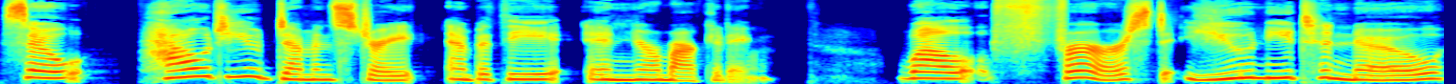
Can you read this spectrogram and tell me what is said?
So, how do you demonstrate empathy in your marketing? Well, first, you need to know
